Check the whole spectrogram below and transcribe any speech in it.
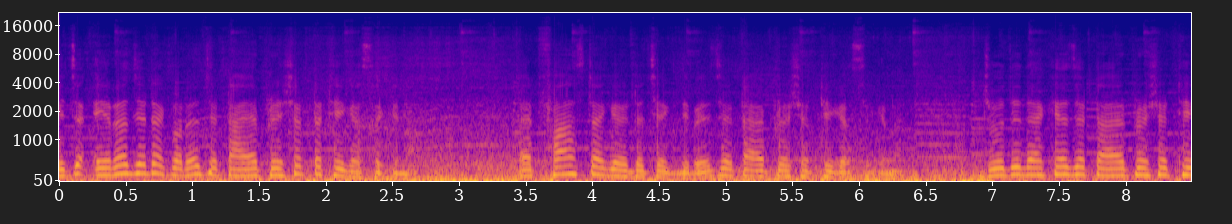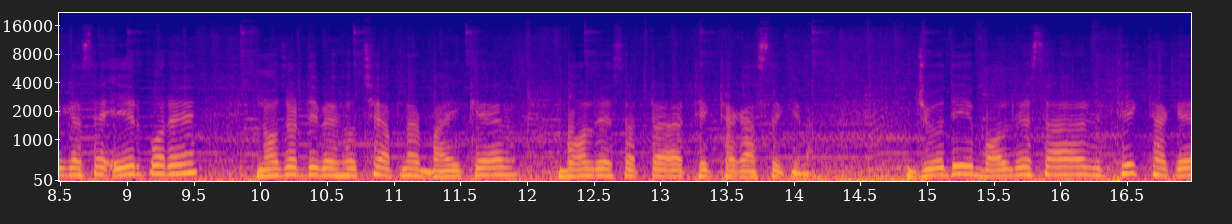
এই যে এরা যেটা করে যে টায়ার প্রেশারটা ঠিক আছে কিনা। অ্যাট ফার্স্ট আগে এটা চেক দিবে যে টায়ার প্রেশার ঠিক আছে কিনা। যদি দেখে যে টায়ার প্রেশার ঠিক আছে, এরপরে নজর দিবে হচ্ছে আপনার বাইকের বল রেসারটা ঠিকঠাক আছে কি না যদি বল রেসার ঠিক থাকে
